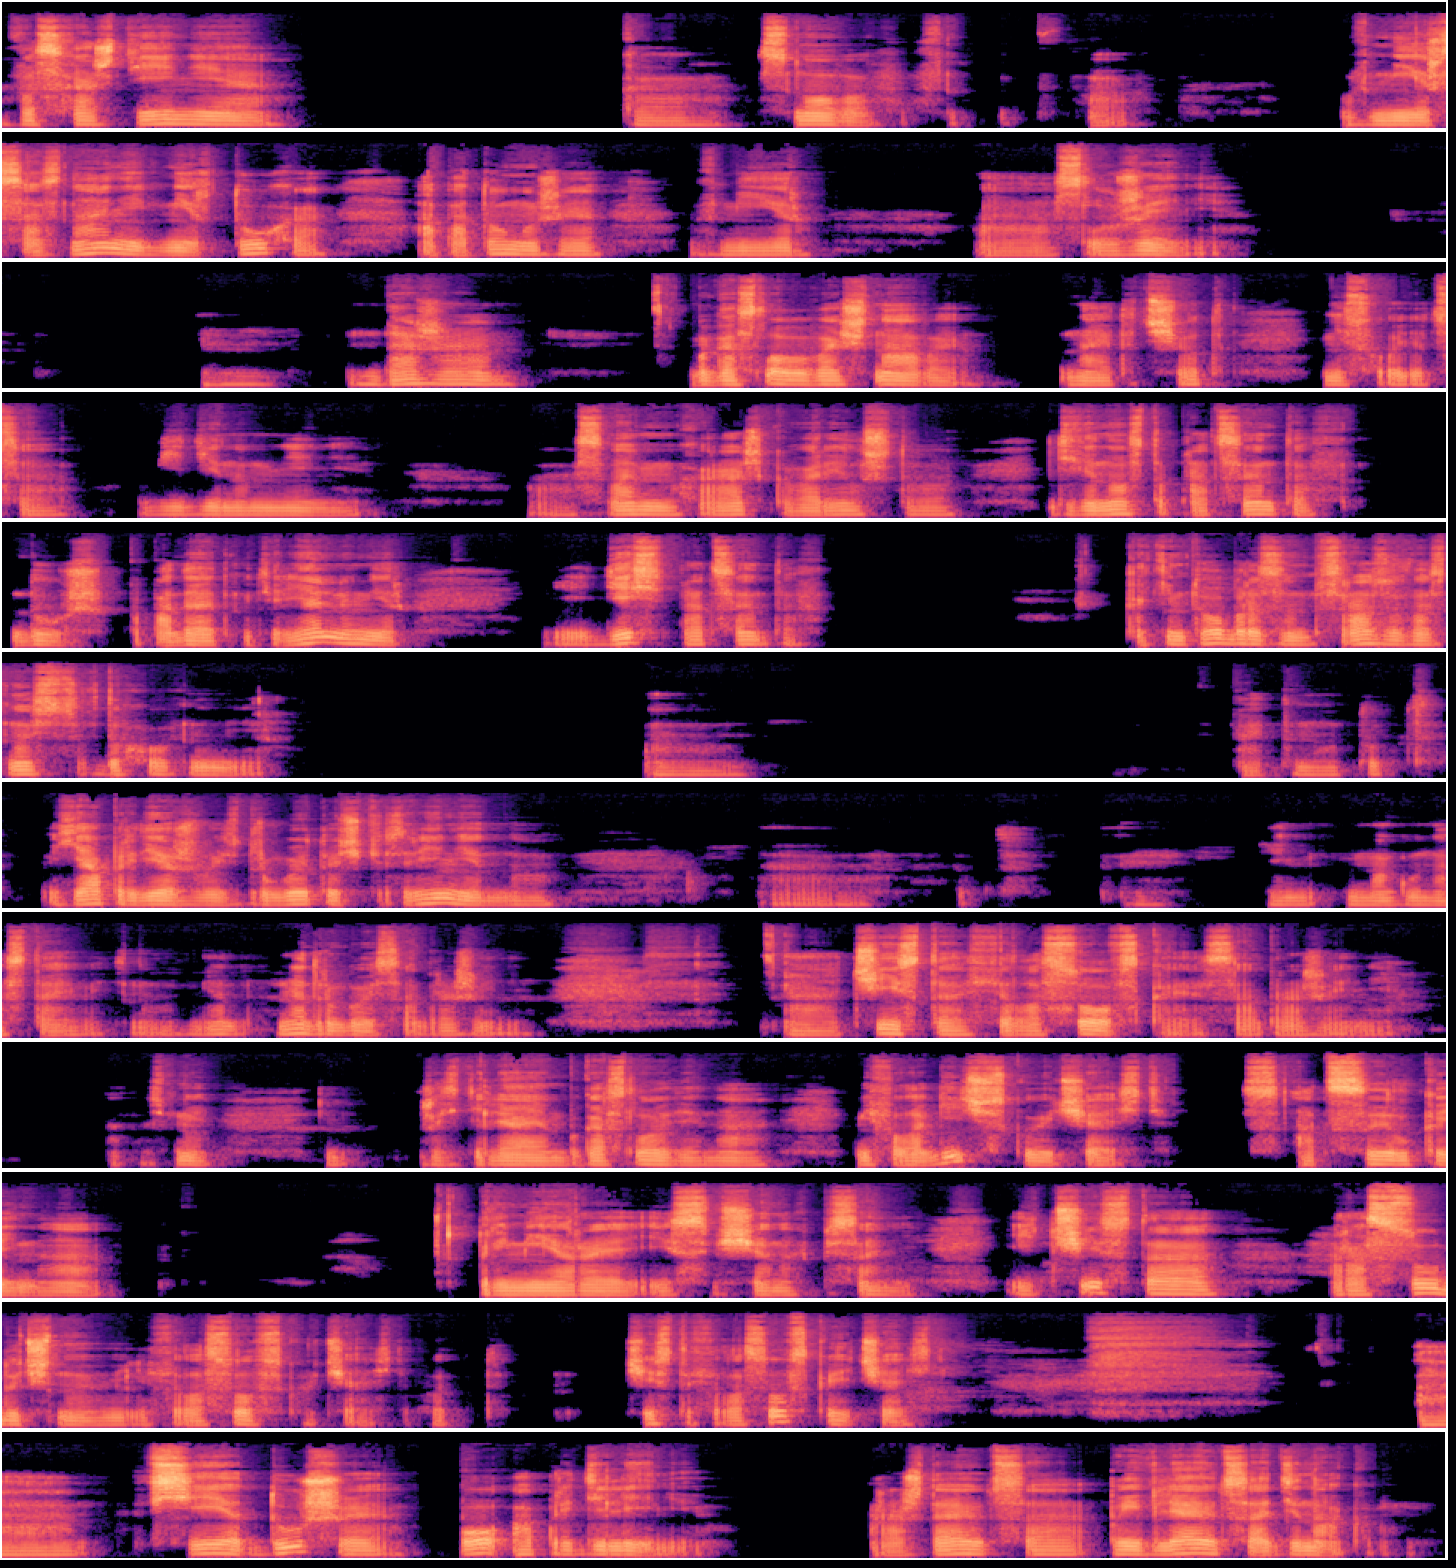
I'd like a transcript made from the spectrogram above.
восхождение к, снова в, в, в мир сознания, в мир духа, а потом уже в мир а, служения. Даже богословы Вайшнавы на этот счет не сходятся в едином мнении. А, с вами Махарадж говорил, что 90% душ попадает в материальный мир, и 10% каким-то образом сразу возносится в духовный мир. А, поэтому тут я придерживаюсь другой точки зрения, но а, я не могу настаивать. Но у, меня, у меня другое соображение. А, чисто философское соображение. То есть мы разделяем богословие на мифологическую часть с отсылкой на примеры из священных писаний и чисто рассудочную или философскую часть. Вот чисто философская часть. А все души по определению рождаются, появляются одинаковыми.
